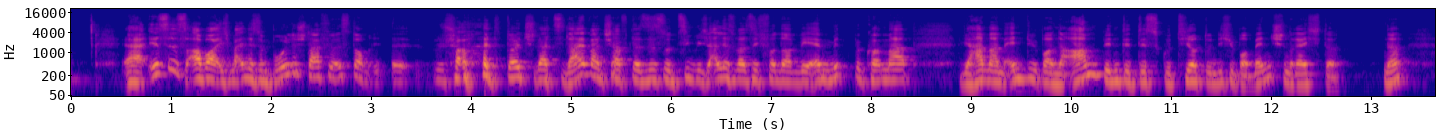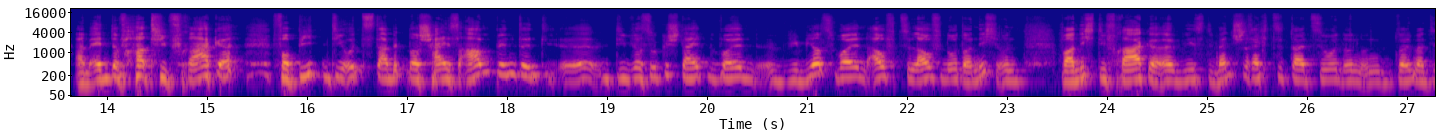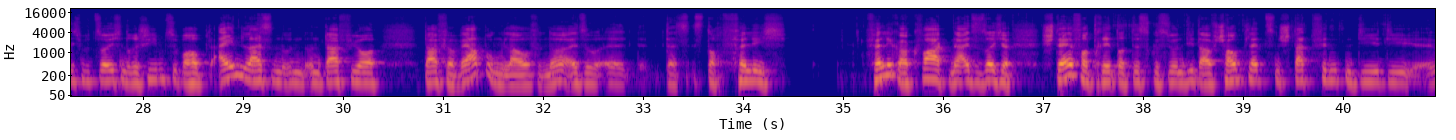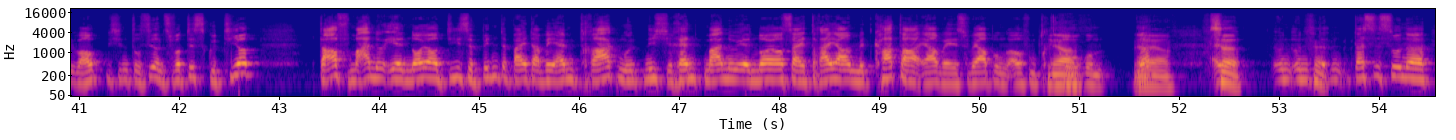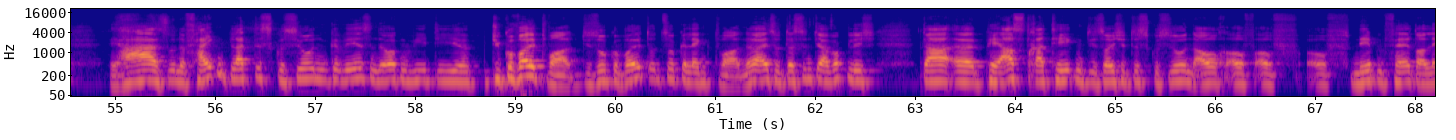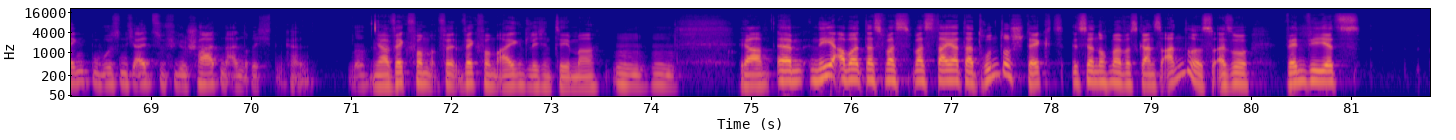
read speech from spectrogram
Ja, ist es, aber ich meine, symbolisch dafür ist doch, äh, schau mal, die deutsche Nationalmannschaft, das ist so ziemlich alles, was ich von der WM mitbekommen habe. Wir haben am Ende über eine Armbinde diskutiert und nicht über Menschenrechte. Ne? Am Ende war die Frage, verbieten die uns da mit einer scheiß Armbinde, die, äh, die wir so gestalten wollen, wie wir es wollen, aufzulaufen oder nicht? Und war nicht die Frage, äh, wie ist die Menschenrechtssituation und, und soll man sich mit solchen Regimes überhaupt einlassen und, und dafür, dafür Werbung laufen? Ne? Also äh, das ist doch völlig völliger Quark. Ne? Also solche Stellvertreterdiskussionen, die da auf Schauplätzen stattfinden, die, die überhaupt nicht interessieren. Es wird diskutiert, darf Manuel Neuer diese Binde bei der WM tragen und nicht rennt Manuel Neuer seit drei Jahren mit Qatar Airways Werbung auf dem Trikot ja. rum. Ne? Ja, ja. Also, und, und das ist so eine, ja, so eine Feigenblattdiskussion gewesen, irgendwie, die, die gewollt war, die so gewollt und so gelenkt war. Ne? Also das sind ja wirklich da äh, PR-Strategen, die solche Diskussionen auch auf, auf, auf Nebenfelder lenken, wo es nicht allzu viel Schaden anrichten kann. Ne? Ja, weg vom, weg vom eigentlichen Thema. Mhm. Ja, ähm, nee, aber das, was, was da ja darunter steckt, ist ja nochmal was ganz anderes. Also, wenn wir jetzt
